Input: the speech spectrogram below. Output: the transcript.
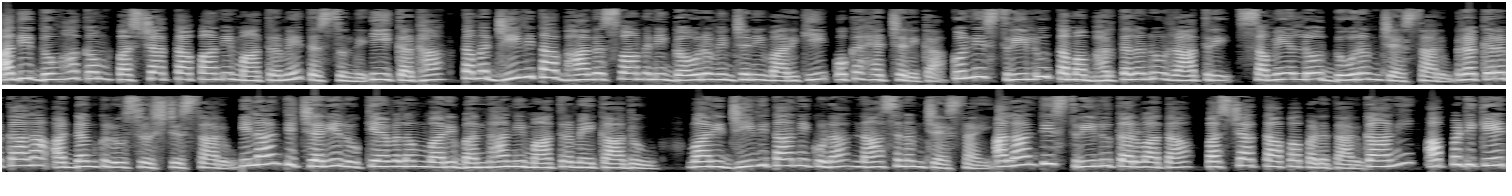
అది దుంహకం పశ్చాత్తాపాన్ని మాత్రమే తెస్తుంది. ఈ కథ తమ జీవిత భాగస్వామిని గౌరవించని వారికి ఒక హెచ్చరిక. కొన్ని స్త్రీలు తమ భర్తలను రాత్రి సమయంలో దూరం చేస్తారు. రకరకాల అడ్డంకులు సృష్టిస్తారు. ఇలాంటి చర్యలు కేవలం వారి బంధాన్ని మాత్రమే కాదు వారి జీవితాన్ని కూడా నాశనం చేస్తాయి. అలాంటి స్త్రీలు తర్వాత పశ్చాత్తాప పడతారు కాని అప్పటికే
